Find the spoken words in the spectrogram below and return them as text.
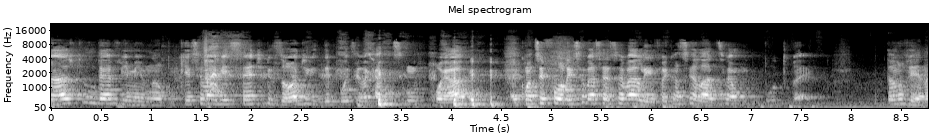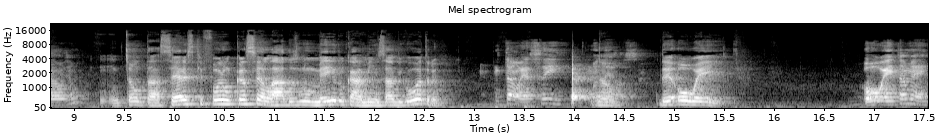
aí. acho que não deve ver mesmo, não. Porque você vai ver sete episódios e depois você vai cair na segunda temporada. Aí quando você for ler, você vai, você vai ler. Foi cancelado, você vai muito puto, velho. Então não vê, não, viu? Então tá, séries que foram canceladas no meio do caminho, sabe que outra? Então, essa aí, uma Não. delas. The Away. Owei também,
